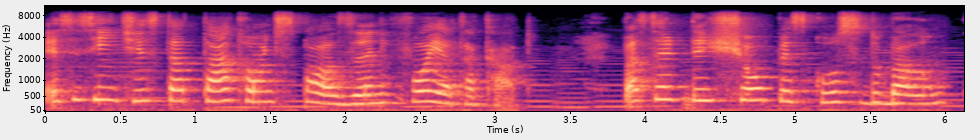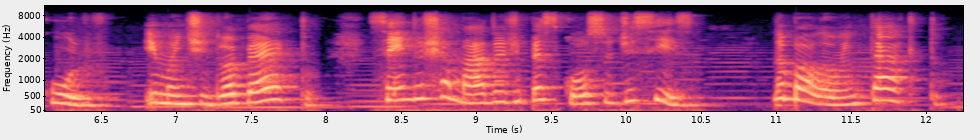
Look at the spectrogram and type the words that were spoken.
esse cientista ataca onde Spallanzani foi atacado. Pasteur deixou o pescoço do balão curvo e mantido aberto, sendo chamado de pescoço de cisne. No balão intacto,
